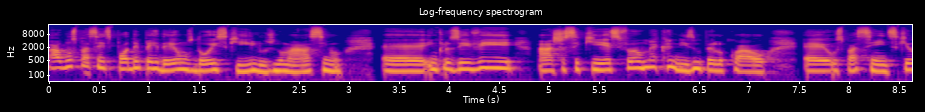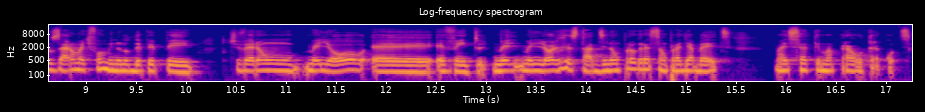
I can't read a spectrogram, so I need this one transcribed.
Alguns pacientes podem perder uns 2 quilos no máximo. É, inclusive, acha-se que esse foi um mecanismo pelo qual é, os pacientes que usaram metformina no DPP tiveram melhor é, evento, me, melhores resultados e não progressão para diabetes. Mas isso é tema para outra coisa.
